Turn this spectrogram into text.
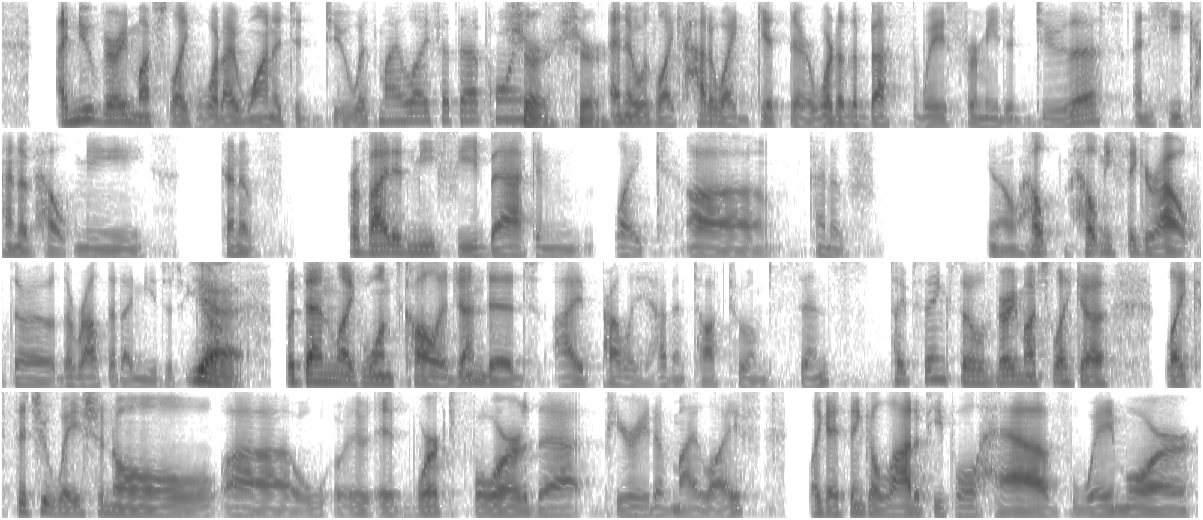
i knew very much like what i wanted to do with my life at that point Sure. Sure. and it was like how do i get there what are the best ways for me to do this and he kind of helped me kind of provided me feedback and like uh kind of you know help help me figure out the the route that I needed to go. Yeah. But then like once college ended, I probably haven't talked to him since type thing. So it was very much like a like situational. Uh, it, it worked for that period of my life. Like I think a lot of people have way more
